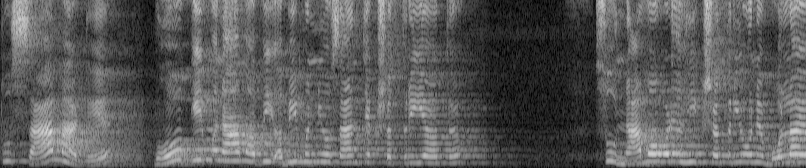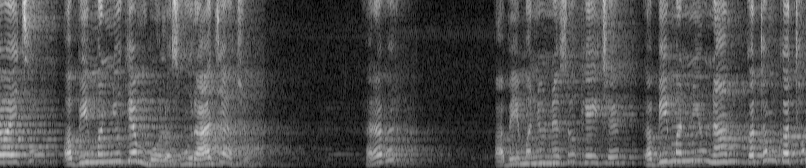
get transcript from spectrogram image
તું શા માટે? ભો કિમ નામ અભિ, અભિમન્યુ શાંત્ય ક્ષત્રિય હતો? શું નામો વડે અહીં ક્ષત્રિયોને બોલાવાય છે? અભિમન્યુ કેમ બોલો? હું રાજા છું? બરાબર? અભિમન્યુને શું કહે છે? અભિમન્યુ નામ કથમ કથમ?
